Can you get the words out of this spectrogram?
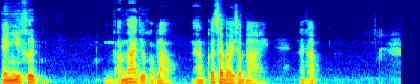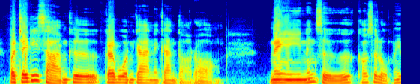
อย่างนี้คืออำนาจอยู่กับเรา นะครับก็สบายๆนะครับ ปัจจัยที่ 3 คือกระบวนการในการต่อรอง ในหนังสือเขาสรุปให้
